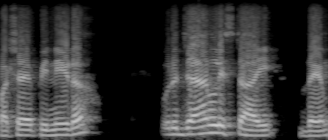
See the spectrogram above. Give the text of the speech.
പക്ഷെ പിന്നീട് ഒരു ജേർണലിസ്റ്റായി അദ്ദേഹം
